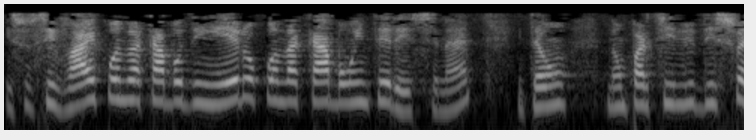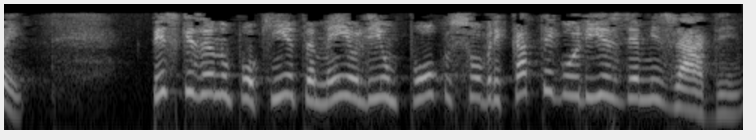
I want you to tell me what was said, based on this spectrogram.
Isso se vai quando acaba o dinheiro ou quando acaba o interesse, né? Então, não partilho disso aí. Pesquisando um pouquinho também, eu li um pouco sobre categorias de amizade.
